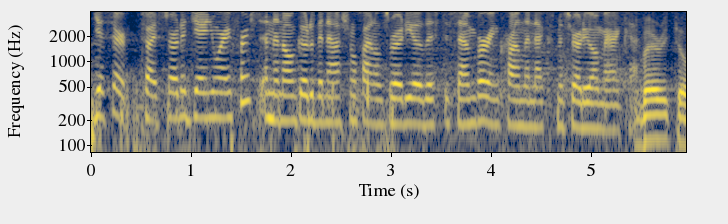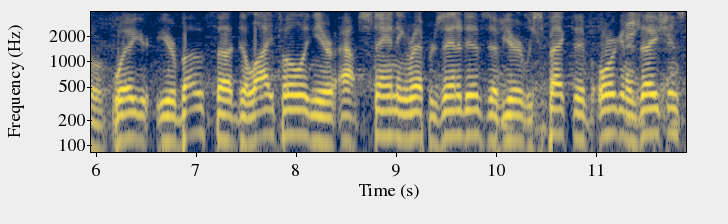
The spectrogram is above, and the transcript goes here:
Yes, sir. So I started January 1st, and then I'll go to the National Finals Rodeo this December and crown the next Miss Rodeo America. Very cool. Well, you're, you're both uh, delightful and you're outstanding representatives of your respective organizations.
